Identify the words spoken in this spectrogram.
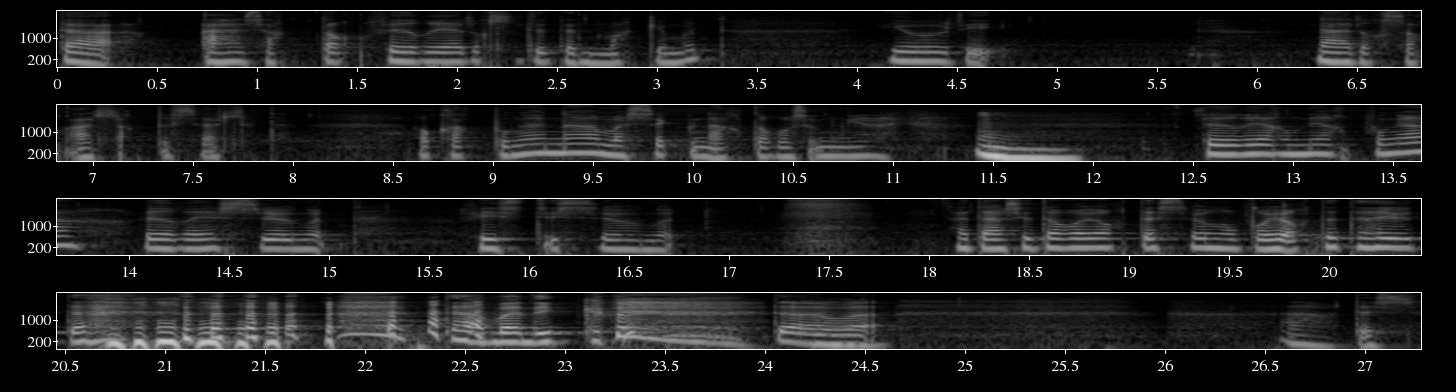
та аасартоқ фериалерлута танмаркимут юули наалерсоқ ааллартуссааллата оқарпунга наа массак наарторусунгилага м фериарниарпунга фериассуунгут фистиссуунгут атааситоруйортассуунгу пуйорта тааюта тааманикку. Таама. Аа тас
